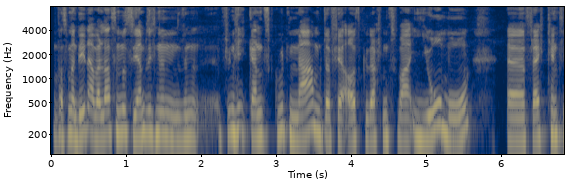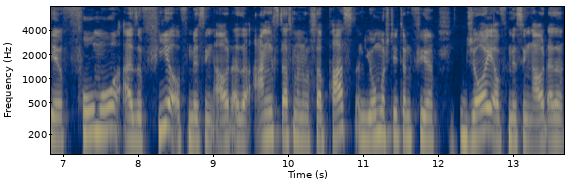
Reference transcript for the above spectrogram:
Was man denen aber lassen muss, sie haben sich einen, finde ich, ganz guten Namen dafür ausgedacht, und zwar Iomo. Äh, vielleicht kennt ihr FOMO, also Fear of Missing Out, also Angst, dass man was verpasst. Und JOMO steht dann für Joy of Missing Out, also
